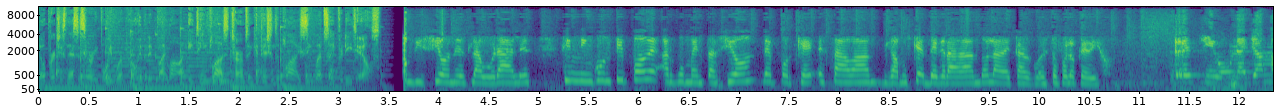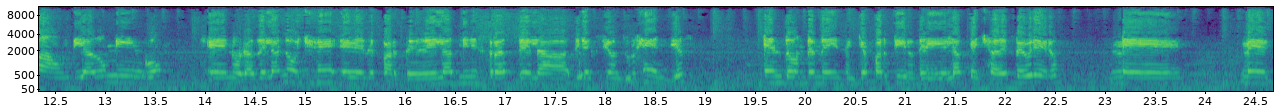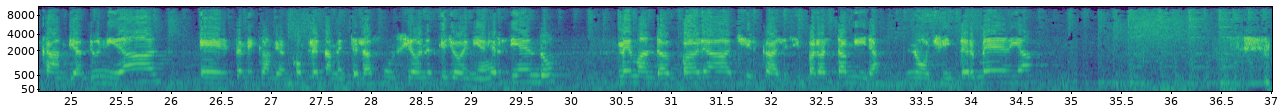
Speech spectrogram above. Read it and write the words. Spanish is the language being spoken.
No purchase necessary. Void were prohibited by law. 18 plus terms and conditions apply. See website for details. condiciones laborales sin ningún tipo de argumentación de por qué estaban, digamos que, degradando la de cargo. Esto fue lo que dijo. Recibo una llamada un día domingo en horas de la noche eh, de parte de la administra de la dirección de urgencias, en donde me dicen que a partir de la fecha de febrero me, me cambian de unidad, eh, se me cambian completamente las funciones que yo venía ejerciendo, me mandan para Chircales y para Altamira, noche intermedia,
